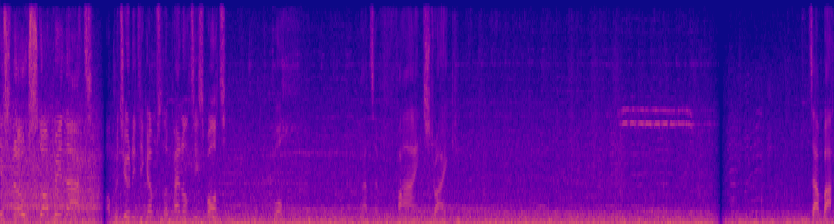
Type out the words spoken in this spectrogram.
is no stopping that. Opportunity comes to the penalty spot. Whoa, that's a fine strike. Zambat.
